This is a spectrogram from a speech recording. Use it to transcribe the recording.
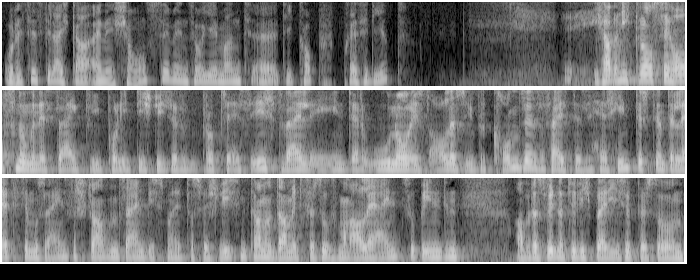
oder ist es vielleicht gar eine Chance, wenn so jemand äh, die COP präsidiert? Ich habe nicht große Hoffnungen. Es zeigt, wie politisch dieser Prozess ist, weil in der UNO ist alles über Konsens. Das heißt, der Hinterste und der Letzte muss einverstanden sein, bis man etwas beschließen kann. Und damit versucht man alle einzubinden. Aber das wird natürlich bei dieser Person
